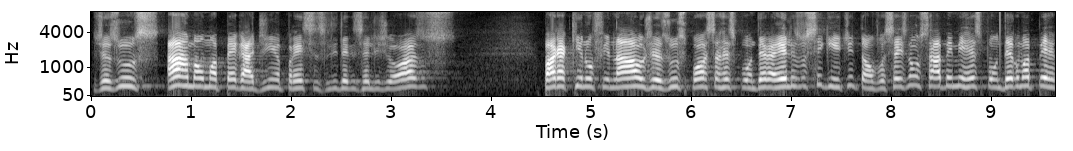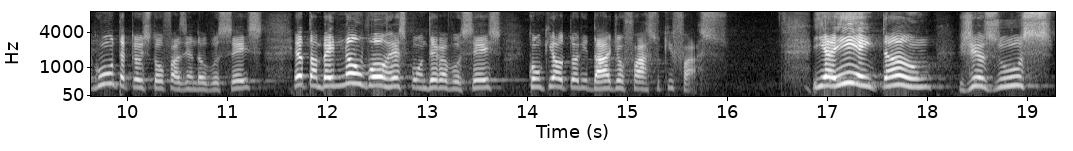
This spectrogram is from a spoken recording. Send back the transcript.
Jesus arma uma pegadinha para esses líderes religiosos, para que no final Jesus possa responder a eles o seguinte: então, vocês não sabem me responder uma pergunta que eu estou fazendo a vocês, eu também não vou responder a vocês com que autoridade eu faço o que faço. E aí então, Jesus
